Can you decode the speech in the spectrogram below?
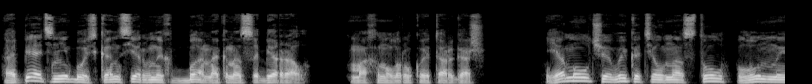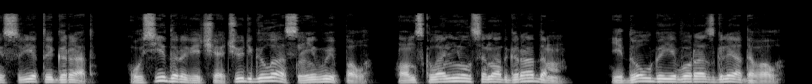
«Опять, небось, консервных банок насобирал!» — махнул рукой торгаш. Я молча выкатил на стол лунный свет и град. У Сидоровича чуть глаз не выпал. Он склонился над градом и долго его разглядывал.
